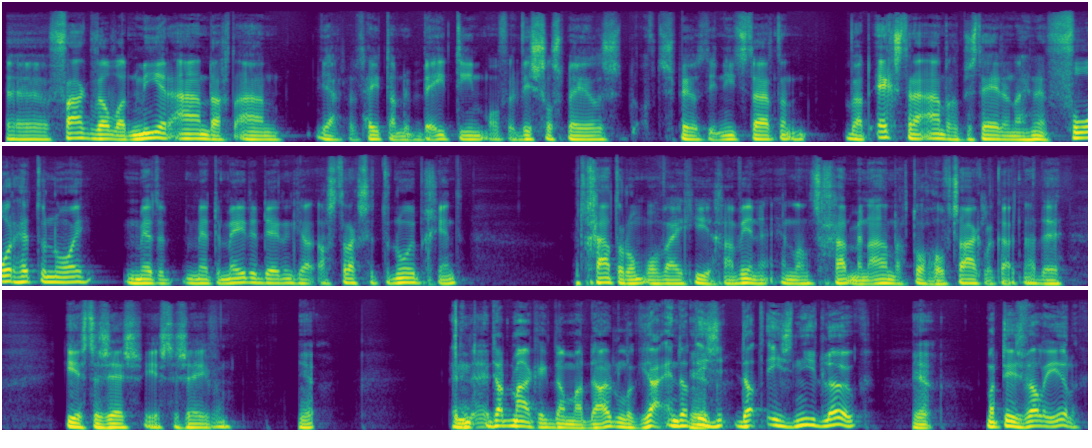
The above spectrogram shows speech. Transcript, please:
Uh, vaak wel wat meer aandacht aan, ja, dat heet dan het B-team of de wisselspelers of de spelers die niet starten. Wat extra aandacht besteden aan hen voor het toernooi. Met, het, met de mededeling, ja, als straks het toernooi begint. Het gaat erom of wij hier gaan winnen. En dan gaat mijn aandacht toch hoofdzakelijk uit naar de eerste zes, eerste zeven. Ja. En, en dat maak ik dan maar duidelijk. Ja, en dat, Ja. is, dat is niet leuk. Ja. Maar het is wel eerlijk.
